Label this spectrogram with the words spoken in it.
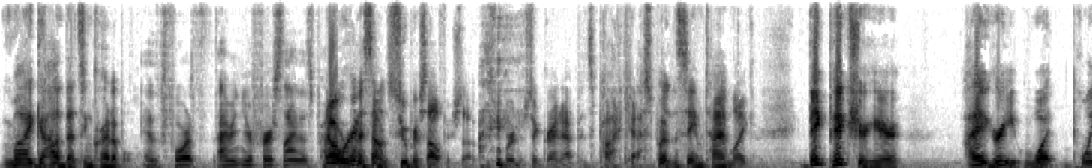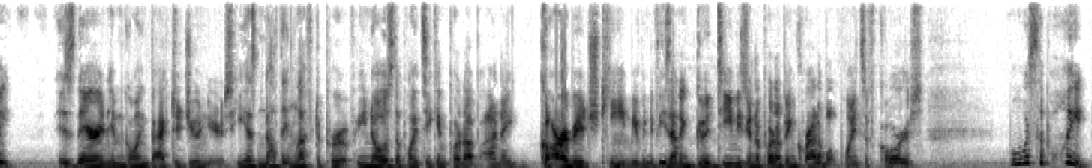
My God, that's incredible. and fourth. I mean, your first line is probably No, we're gonna sound super selfish though. we're just a Grand Rapids podcast, but at the same time, like big picture here, I agree. What point is there in him going back to juniors? He has nothing left to prove. He knows the points he can put up on a garbage team. Even if he's on a good team, he's gonna put up incredible points, of course. But what's the point?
